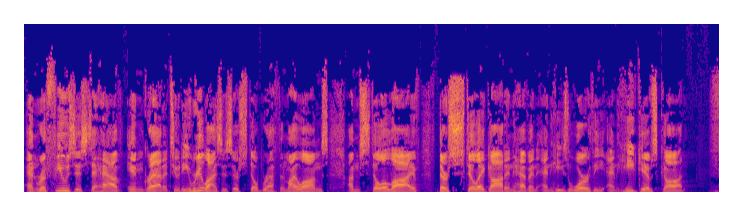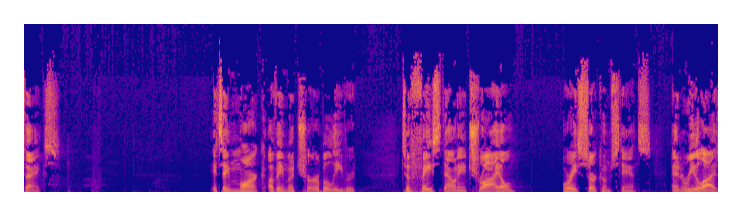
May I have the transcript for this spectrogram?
and refuses to have ingratitude. He realizes there's still breath in my lungs. I'm still alive. There's still a God in heaven, and he's worthy. And he gives God thanks. It's a mark of a mature believer to face down a trial or a circumstance and realize,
